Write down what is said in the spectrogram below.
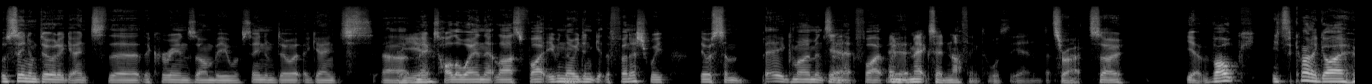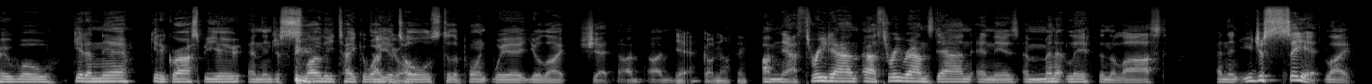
We've seen him do it against the the Korean Zombie. We've seen him do it against uh, Yeah. Max Holloway in that last fight. Even though he didn't get the finish, we there were some big moments in that fight where And Max had nothing towards the end. that's right. So yeah, Volk, he's the kind of guy who will get in there, get a grasp of you, and then just slowly take away your tools to the point where you're like, shit, I'm I'm, Yeah, got nothing. I'm now three down, uh, three rounds down, and there's a minute left in the last, and then you just see it like.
